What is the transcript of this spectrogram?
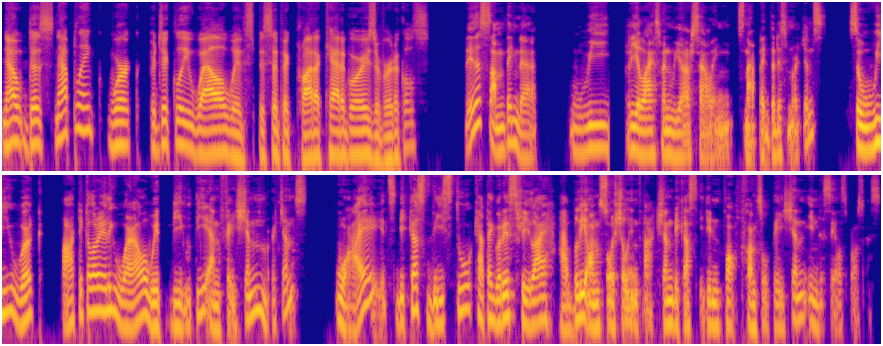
Now, does SnapLink work particularly well with specific product categories or verticals? This is something that we realize when we are selling SnapLink to these merchants. So we work particularly well with beauty and fashion merchants. Why? It's because these two categories rely heavily on social interaction because it involves consultation in the sales process.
